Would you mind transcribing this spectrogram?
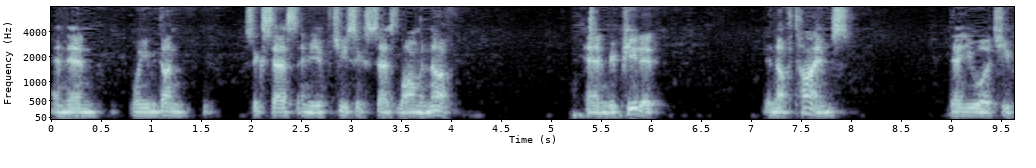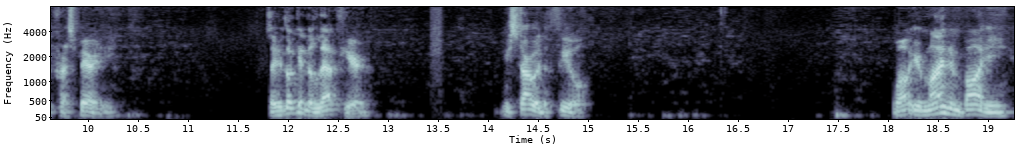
And then when you've done success and you've achieved success long enough and repeat it enough times, then you will achieve prosperity. So you look at the left here, you start with the fuel. Well, your mind and body,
